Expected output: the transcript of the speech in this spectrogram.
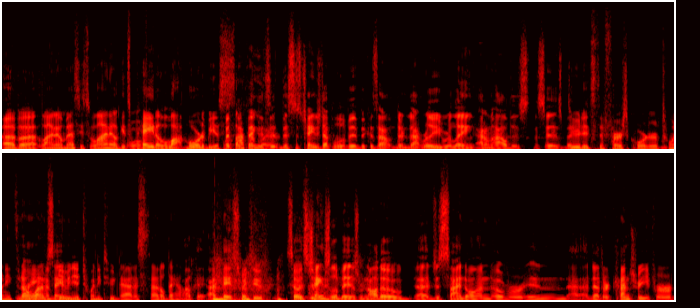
of uh Lionel Messi. So Lionel gets Well, paid a lot more to be a But the soccer thing is, that this has changed up a little bit because I don't. They're not really relaying. I don't know how this this is, but Dude, it's the first quarter of 23. No, what I'm I'm saying- giving you 22 data. Settle down. Okay, okay, 22. so it's changed a little bit. Is Ronaldo uh, just signed on over in uh, another country for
